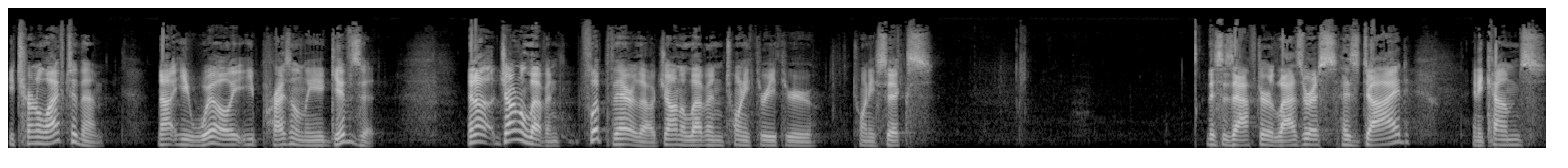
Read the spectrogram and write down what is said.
eternal life to them. Not he will, he presently gives it. And uh, John 11, flip there though, John 11, 23 through 26. This is after Lazarus has died, and he comes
